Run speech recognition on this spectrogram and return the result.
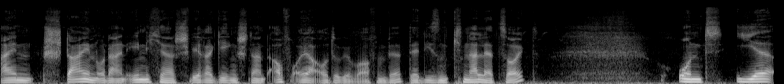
ein Stein oder ein ähnlicher schwerer Gegenstand auf euer Auto geworfen wird, der diesen Knall erzeugt und ihr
